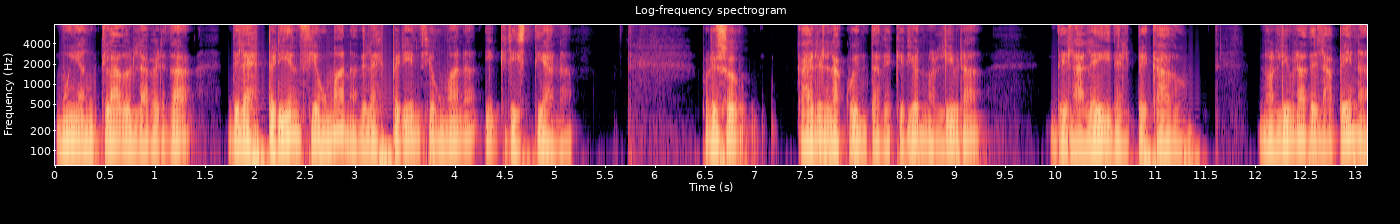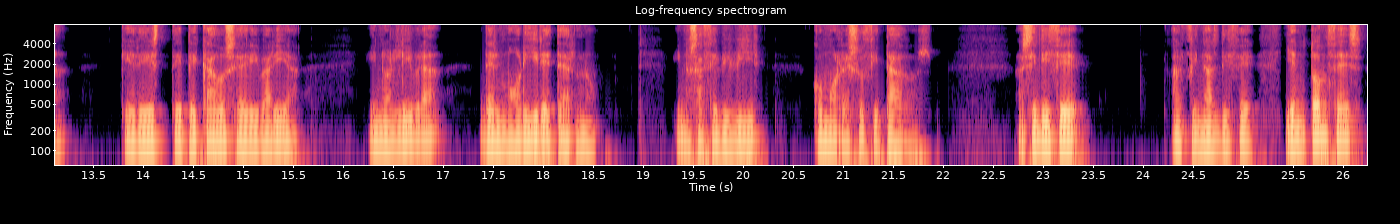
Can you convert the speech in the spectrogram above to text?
muy anclado en la verdad de la experiencia humana, de la experiencia humana y cristiana. Por eso, caer en la cuenta de que Dios nos libra de la ley del pecado, nos libra de la pena que de este pecado se derivaría y nos libra del morir eterno y nos hace vivir como resucitados. Así dice, al final dice, y entonces,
